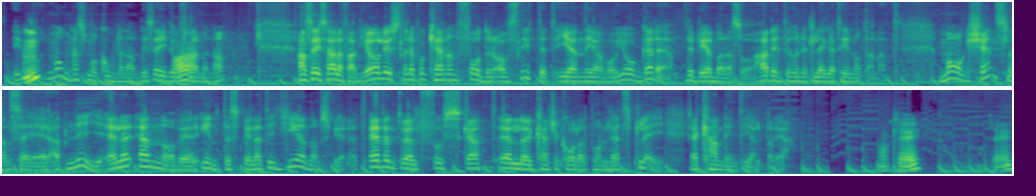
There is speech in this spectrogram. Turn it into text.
Det är Mm. många som har coola namn, det säger vi ofta, ja. men ja. Han säger så här i alla fall. Jag lyssnade på Canon Fodder-avsnittet igen när jag var och joggade. Det blev bara så. Hade inte hunnit lägga till något annat. Magkänslan säger att ni, eller en av er, inte spelat igenom spelet. Eventuellt fuskat eller kanske kollat på en Let's Play. Jag kan inte hjälpa det. Okej. Okej.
